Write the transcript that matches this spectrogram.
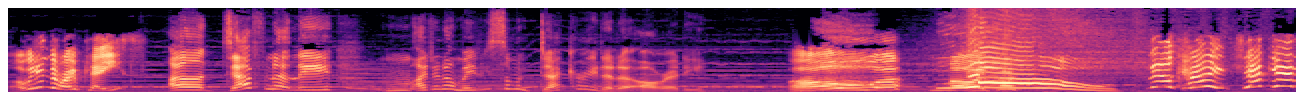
Are we in the right place? Uh, definitely. Mm, I don't know, maybe someone decorated it already. Oh my gosh. Whoa! Look, hey, check it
